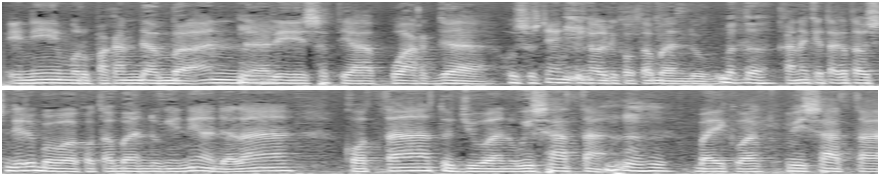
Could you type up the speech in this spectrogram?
ini merupakan dambaan hmm. dari setiap warga, khususnya yang tinggal di kota Bandung. Betul. Karena kita ketahui sendiri bahwa kota Bandung ini adalah kota tujuan wisata, hmm. baik wisata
